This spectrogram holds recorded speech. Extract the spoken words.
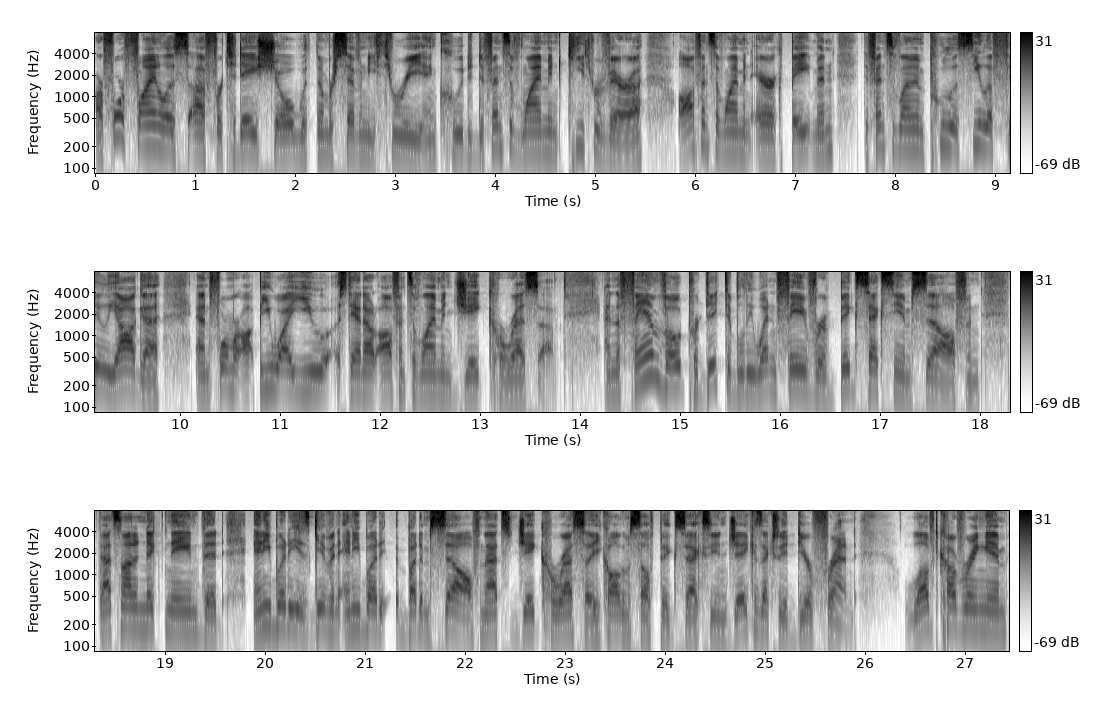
Our four finalists uh, for today's show with number 73 included defensive lineman Keith Rivera, offensive lineman Eric Bateman, defensive lineman Pulisila Filiaga, and former BYU standout offensive lineman Jake Kuresa. And the fan vote predictably went in favor of Big Sexy himself, and that's not a nickname that anybody has given anybody but himself, and that's Jake Kuresa. He called himself Big Sexy, and Jake is actually dear friend. Loved covering him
